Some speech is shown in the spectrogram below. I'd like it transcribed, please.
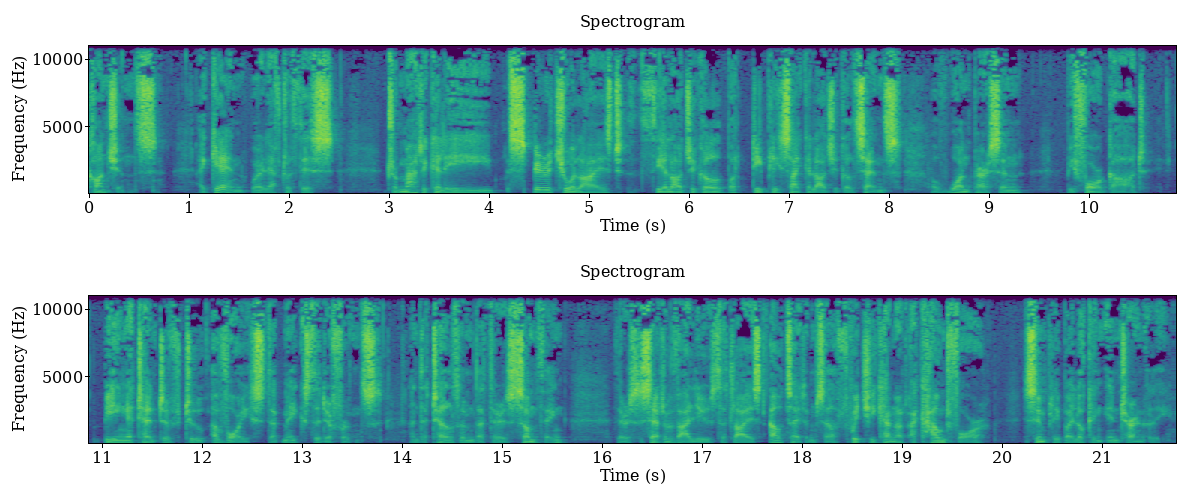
conscience, again, we're left with this dramatically spiritualized, theological, but deeply psychological sense of one person before God being attentive to a voice that makes the difference and that tells him that there is something, there is a set of values that lies outside himself, which he cannot account for simply by looking internally.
